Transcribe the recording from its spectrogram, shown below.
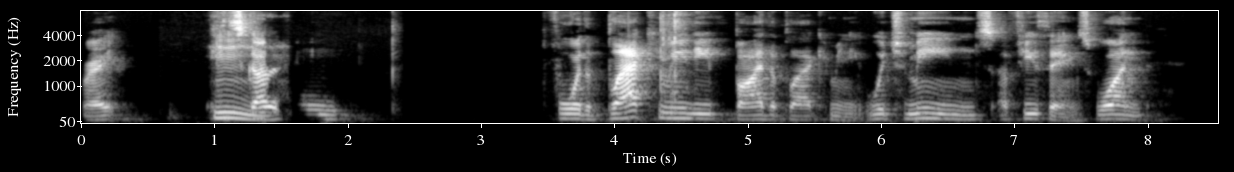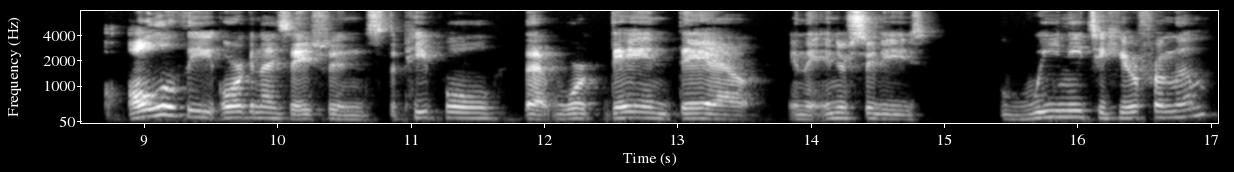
right it's mm. got to be for the black community by the black community, which means a few things. One, all of the organizations, the people that work day in, day out in the inner cities, we need to hear from them.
